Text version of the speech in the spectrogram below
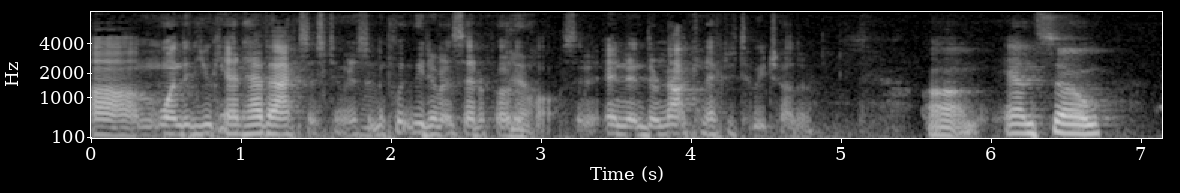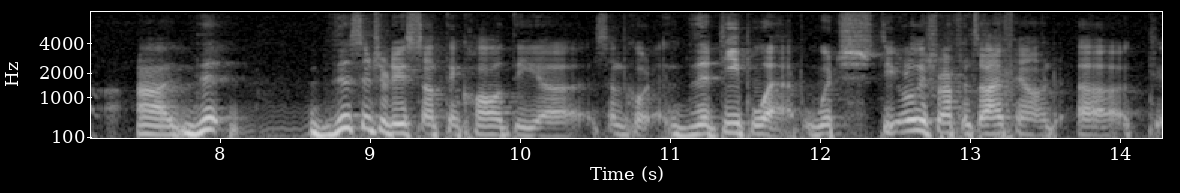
Um, one that you can't have access to, and it's a completely different set of protocols, and, and they're not connected to each other. Um, and so, uh, thi- this introduced something called the uh, something called the deep web, which the earliest reference I found uh, c-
